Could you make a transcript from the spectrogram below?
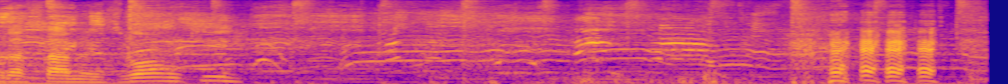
Wracamy z łąki.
